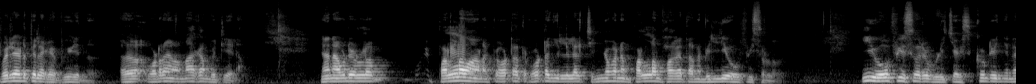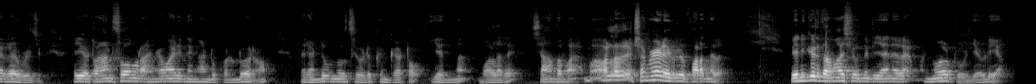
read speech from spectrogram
പുരയിടത്തിലൊക്കെ വീഴുന്നത്. അത് ഉടനെ നന്നാക്കാൻ പറ്റിയില്ല. ഞാൻ അവിടെയുള്ള പള്ളമാണ് കോട്ടയത്ത് കോട്ടയം ജില്ലയിലെ ചിങ്ങവനം പള്ളം ഭാഗത്താണ് വലിയ ഓഫീസുള്ളത്. ഈ ഓഫീസ് വരെ വിളിച്ചു എക്സിക്യൂട്ടീവ് എഞ്ചിനീയറെ വിളിച്ചു അയ്യോ ട്രാൻസ്ഫോമർ അങ്കമാലി നിങ്ങാണ്ട് കൊണ്ടുവരണം. രണ്ട് മൂന്ന് ദിവസം എടുക്കും കേട്ടോ എന്ന് വളരെ ശാന്തമായി വളരെ ക്ഷമയോടെ ഇവർ പറഞ്ഞത്. എനിക്കൊരു തമാശ വന്നിട്ട് ഞാൻ അങ്ങോട്ട് വിളിച്ചു എവിടെയാണ്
